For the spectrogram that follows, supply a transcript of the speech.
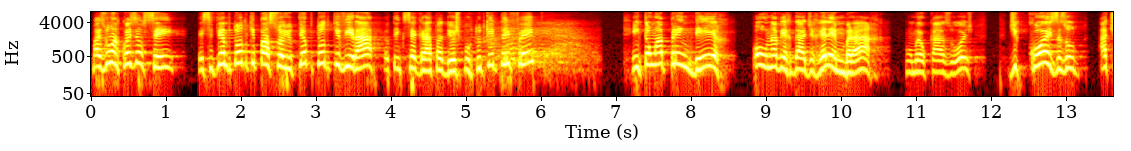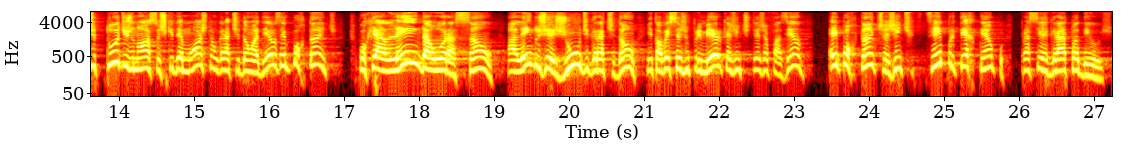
Mas uma coisa eu sei: esse tempo todo que passou e o tempo todo que virá, eu tenho que ser grato a Deus por tudo que Ele tem feito. Então, aprender, ou na verdade, relembrar, como é o caso hoje, de coisas ou atitudes nossas que demonstram gratidão a Deus é importante. Porque além da oração, além do jejum de gratidão, e talvez seja o primeiro que a gente esteja fazendo, é importante a gente sempre ter tempo para ser grato a Deus.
